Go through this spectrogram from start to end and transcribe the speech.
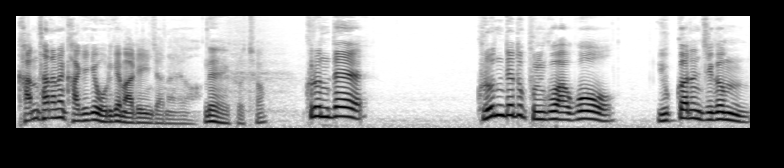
감산하면 가격이 오르게 마련이잖아요. 네, 그렇죠. 그런데 그런데도 불구하고 유가는 지금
